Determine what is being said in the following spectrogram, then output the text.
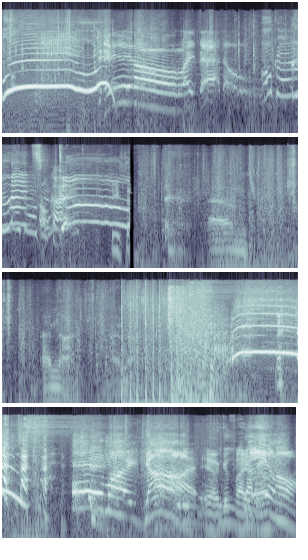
Woo! Damn, like that. Oh. Let's Okay. go! Um, I'm not. I'm not. Oh my god. Yeah, good fight, bro. Damn.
